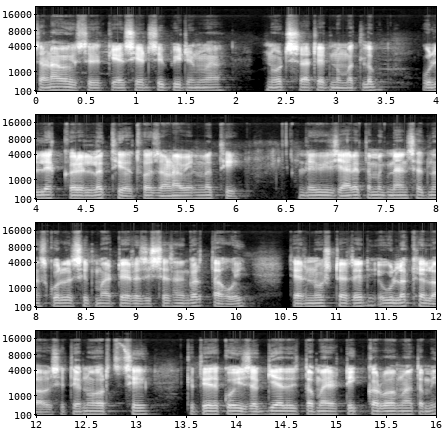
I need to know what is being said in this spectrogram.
જણાવ્યું છે કે શેટ જીપીટીમાં નોટ સ્ટાર્ટેડનો મતલબ ઉલ્લેખ કરેલ નથી અથવા જણાવેલ નથી. એટલે જ્યારે તમે જ્ઞાન સાધના સ્કોલરશિપ માટે રજિસ્ટ્રેશન કરતા હોય, ત્યારે નોટ સ્ટાર્ટેડ એવું લખેલું આવે છે. તેનો અર્થ છે કે તે કોઈ જગ્યાએ તમારે ટીક કરવામાં તમે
